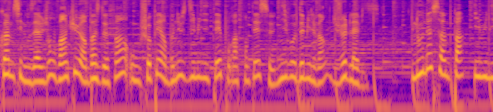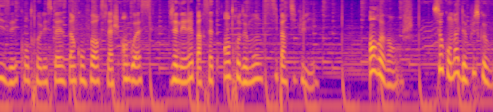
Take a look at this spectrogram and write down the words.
comme si nous avions vaincu un boss de fin ou chopé un bonus d'immunité pour affronter ce niveau 2020 du jeu de la vie. Nous ne sommes pas immunisés contre l'espèce d'inconfort slash angoisse générée par cet entre-deux-mondes si particulier. En revanche, ce qu'on a de plus que vous,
